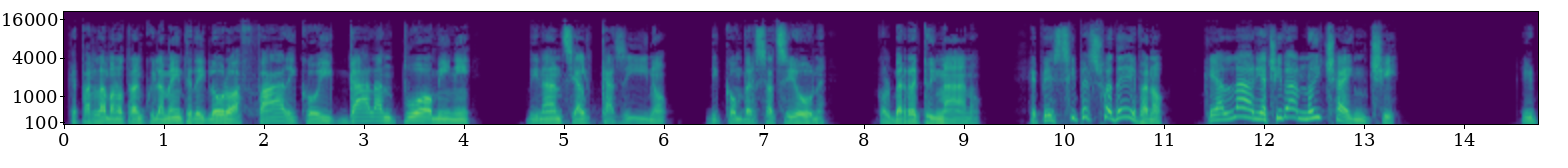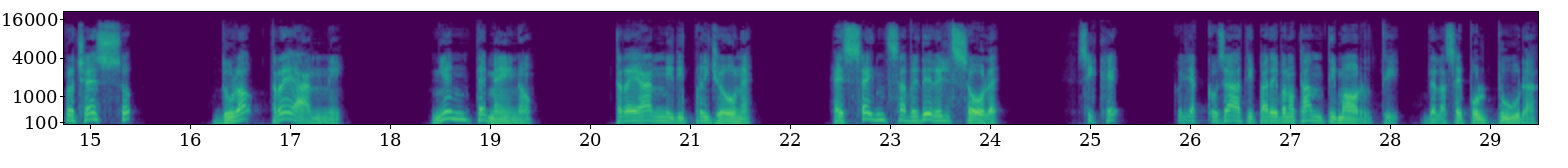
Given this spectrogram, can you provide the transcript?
che parlavano tranquillamente dei loro affari coi galantuomini dinanzi al casino di conversazione, col berretto in mano, e si persuadevano che all'aria ci vanno i cenci. Il processo durò tre anni, niente meno, tre anni di prigione, e senza vedere il sole, sicché quegli accusati parevano tanti morti della sepoltura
